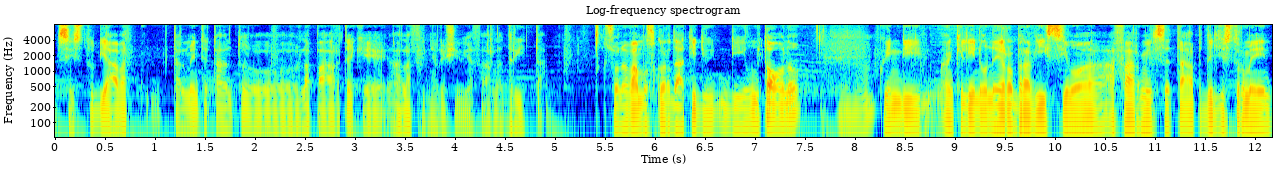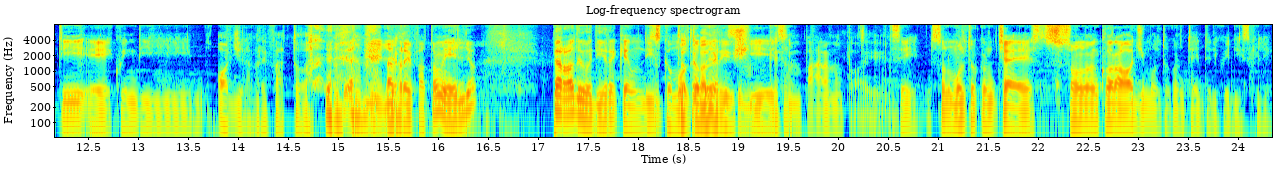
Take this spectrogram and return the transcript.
si studiava talmente tanto la parte che alla fine riuscivi a farla dritta. Suonavamo scordati di, di un tono, Mhm. quindi anche lì non ero bravissimo a, a farmi il setup degli strumenti e quindi oggi l'avrei fatto, l'avrei fatto meglio. Però devo dire che è un disco Tutte molto ben che si- riuscito. che si imparano poi. Sì, sono, molto con- cioè, sono ancora oggi molto contento di quei dischi lì.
